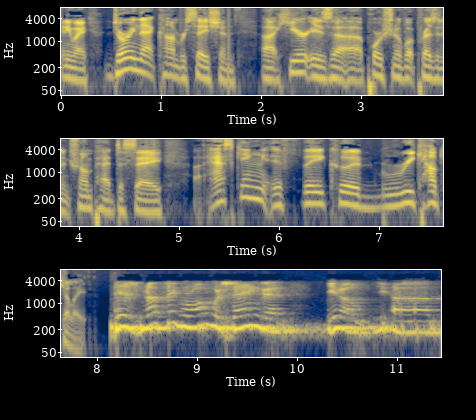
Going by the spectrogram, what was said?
Anyway, during that conversation, uh, here is a portion of what President Trump had to say, uh, asking if they could recalculate. There's nothing wrong with saying that, you know, uh,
